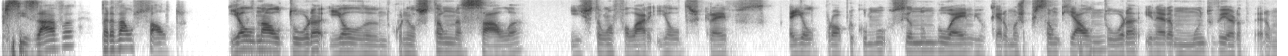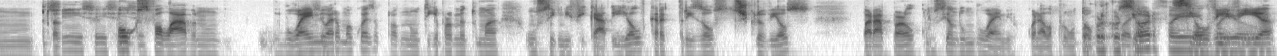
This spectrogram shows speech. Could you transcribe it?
precisava para dar o salto. Ele, na altura, ele, quando eles estão na sala e estão a falar, ele descreve-se a ele próprio como sendo um boémio, que era uma expressão que à Uhum. altura ainda era muito verde. Era um, portanto, Sim, sim, sim. pouco sim. se falava. Num, o boémio Sim. era uma coisa, pronto, não tinha provavelmente uma, um significado. E ele caracterizou-se, descreveu-se para a Pearl como sendo um boémio. Quando ela perguntou O por- precursor foi, se ele foi vivia.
